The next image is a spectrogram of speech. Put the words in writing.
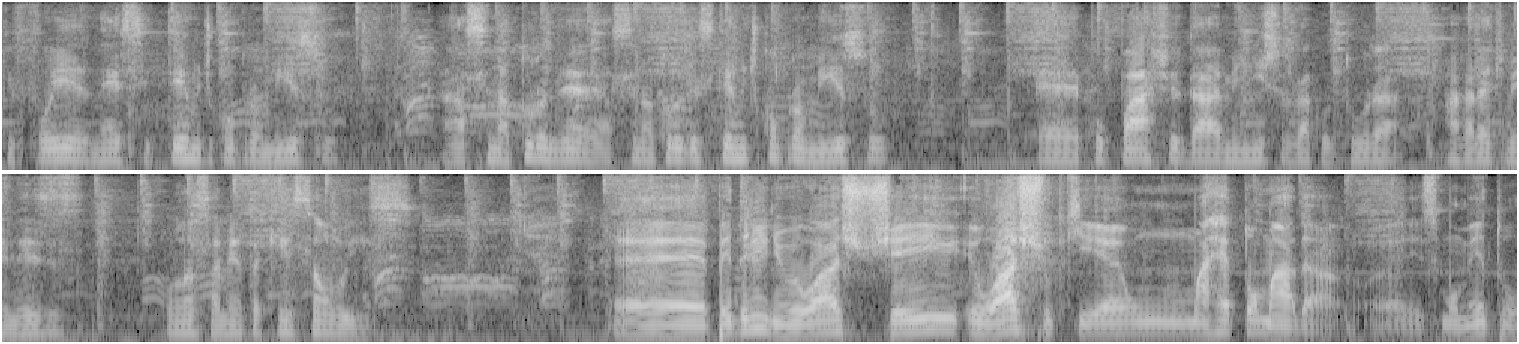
que foi nesse termo de compromisso, a assinatura, né, a assinatura desse termo de compromisso é, por parte da ministra da Cultura, Margarete Menezes, com lançamento aqui em São Luís. É, Pedrinho, eu achei, eu acho que é uma retomada. É, esse momento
